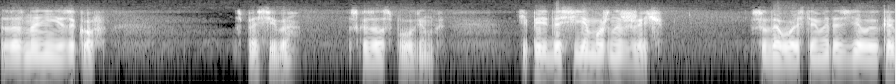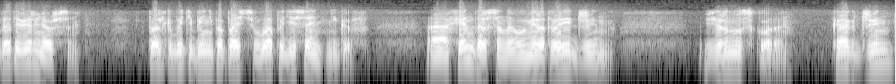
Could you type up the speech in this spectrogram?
за знание языков. «Спасибо», — сказал Сполдинг. «Теперь досье можно сжечь». «С удовольствием это сделаю. Когда ты вернешься? Только бы тебе не попасть в лапы десантников» а Хендерсона умиротворит Джин. Верну скоро. «Как Джин?»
